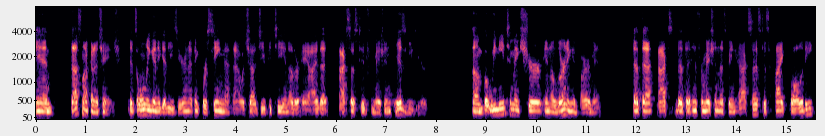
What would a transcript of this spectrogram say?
And that's not going to change. It's only going to get easier. And I think we're seeing that now with Chat GPT and other AI that access to information is easier. Um, but we need to make sure in a learning environment that that acts, that the information that's being accessed is high quality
